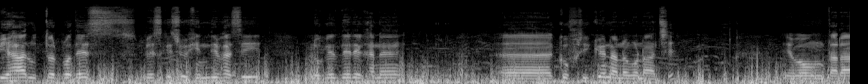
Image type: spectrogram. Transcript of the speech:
বিহার, উত্তরপ্রদেশ, বেশ কিছু হিন্দিভাষী লোকেদের এখানে খুব ফ্রিকুয়েন্ট আনাগোনা আছে এবং তারা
